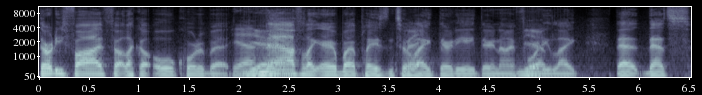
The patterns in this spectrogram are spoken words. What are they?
35 felt like an old quarterback. Yeah. Yeah. Now I feel like everybody plays until Right. like 38, 39, 40. Yeah. Like that that's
